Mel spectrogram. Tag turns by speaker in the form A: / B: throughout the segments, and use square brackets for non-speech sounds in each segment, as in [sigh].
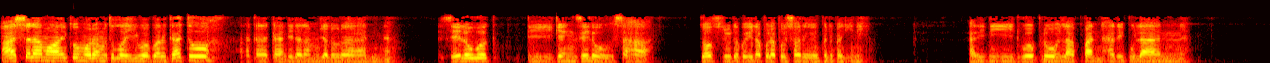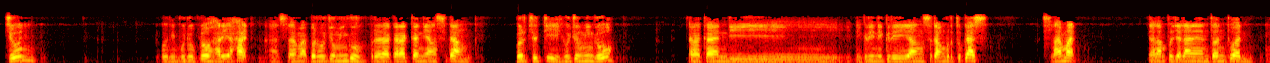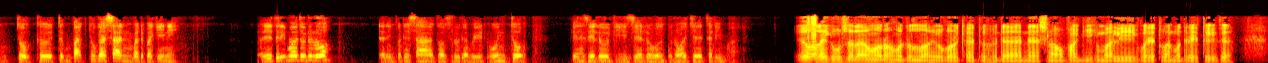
A: Assalamualaikum warahmatullahi wabarakatuh. Rakan-rakan di dalam jaluran Zelo Work di geng Zelo Saha Golf Zulu W88 suara pada pagi ini. Hari ini 28 hari bulan Jun 2020 hari Ahad. Ha, selamat berhujung minggu kepada rakan-rakan yang sedang bercuti hujung minggu. Rakan-rakan di negeri-negeri yang sedang bertugas. Selamat dalam perjalanan tuan-tuan untuk ke tempat tugasan pada pagi ini. Saya terima tu dulu daripada sahabat Zulu David untuk yang Zelo di Zelo. Roger terima.
B: Ya, Waalaikumsalam warahmatullahi wabarakatuh dan uh, selamat pagi kembali kepada tuan moderator kita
